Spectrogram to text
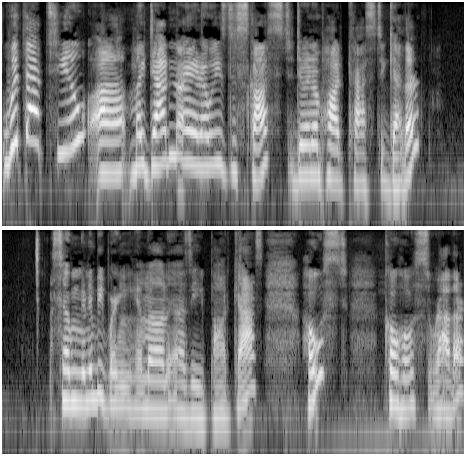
with that, too, uh, my dad and I had always discussed doing a podcast together. So I'm going to be bringing him on as a podcast host, co-host rather.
